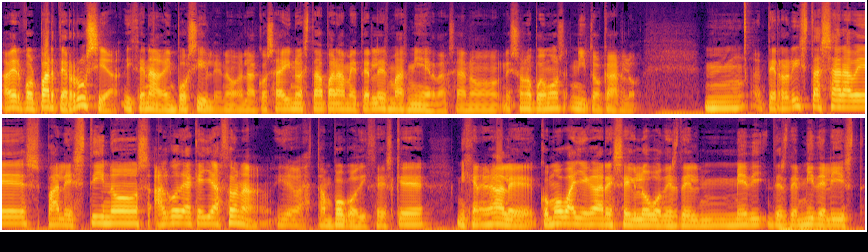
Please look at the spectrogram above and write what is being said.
A ver, por parte Rusia, dice nada, imposible, ¿no? La cosa ahí no está para meterles más mierda, o sea, no, eso no podemos ni tocarlo. Mm, terroristas árabes, palestinos, algo de aquella zona, ah, tampoco, dice, es que, mi general, eh, ¿cómo va a llegar ese globo desde el, desde el Middle East,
